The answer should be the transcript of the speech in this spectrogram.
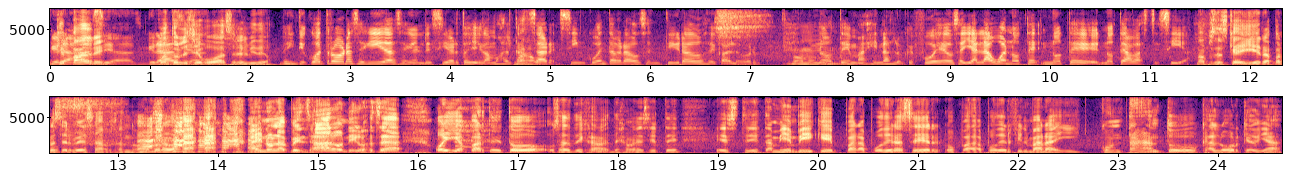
Qué padre. Gracias. ¿Cuánto les llevó a hacer el video? 24 horas seguidas en el desierto, llegamos a alcanzar 50 grados centígrados de calor. No, no, no. No te imaginas lo que fue, o sea, ya el agua no te no te no te abastecía. No, pues es que ahí era para cerveza, o sea, no para Ahí no la pensaron, digo, o sea, oye, y aparte de todo, o sea, déjame decirte, este, también vi que para poder hacer o para poder filmar ahí con tanto calor que había,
